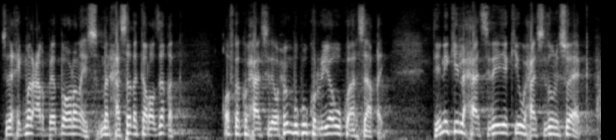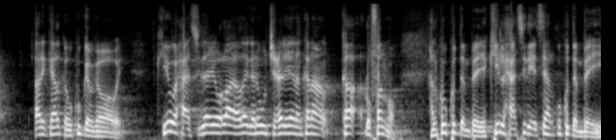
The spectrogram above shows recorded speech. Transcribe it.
sida xikmad carbeedba odhanayso man xasadaka rasaqak qofka ku xaasiday waxuunbuu ku kordhiyo uu ku arsaaqay. Dee ninkii la xaasiday iyo kii uu xaasiduun isu eeg arrinkii halka uu ku gabgaboobay kii uu xaasiday wallaahi odaygani wuu jecelaya inankan aan ka dhufanno. Halkuu ku dambeeyey kii la xaasidayay si halkuu ku dambeeyey.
